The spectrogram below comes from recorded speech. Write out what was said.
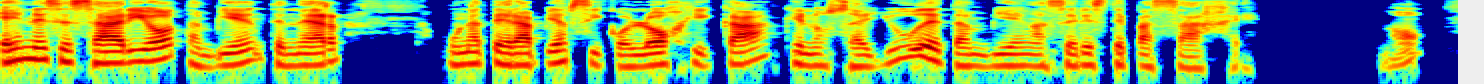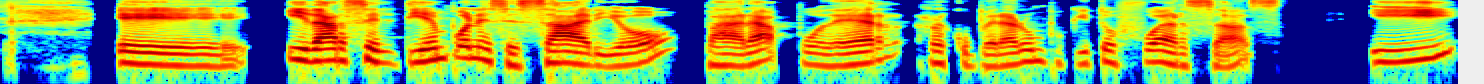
es necesario también tener una terapia psicológica que nos ayude también a hacer este pasaje, ¿no? Eh, y darse el tiempo necesario para poder recuperar un poquito fuerzas y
